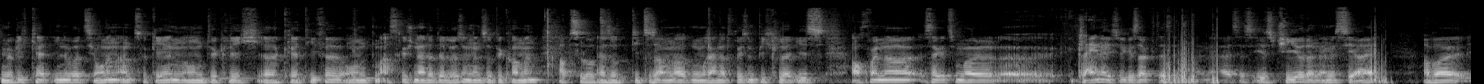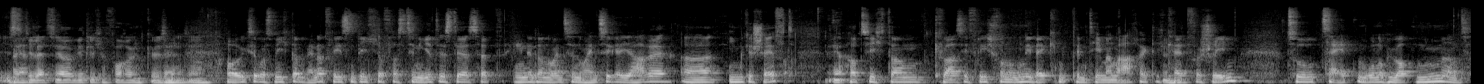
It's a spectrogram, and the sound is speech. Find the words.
Möglichkeit, Innovationen anzugehen und wirklich äh, kreative und maßgeschneiderte Lösungen zu bekommen. Absolut. Also die Zusammenarbeit mit Reinhard Friesenbichler ist, auch wenn er, sage ich jetzt mal, äh, kleiner ist, wie gesagt, als ein ESG oder ein MSCI, aber ist ja. die letzten Jahre wirklich hervorragend gewesen. Ja. Also. Aber wie gesagt, was mich beim Reinhard Friesenbichler fasziniert ist, der ist seit Ende der 1990er Jahre äh, im Geschäft, ja. hat sich dann quasi frisch von der Uni weg mit dem Thema Nachhaltigkeit mhm. verschrieben, zu Zeiten, wo noch überhaupt niemand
